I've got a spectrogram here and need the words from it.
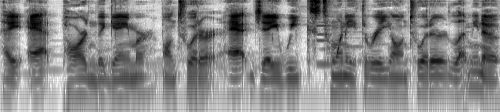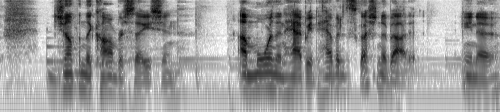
Hey, at Pardon the Gamer on Twitter, at JWeeks23 on Twitter, let me know. Jump in the conversation. I'm more than happy to have a discussion about it. You know,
